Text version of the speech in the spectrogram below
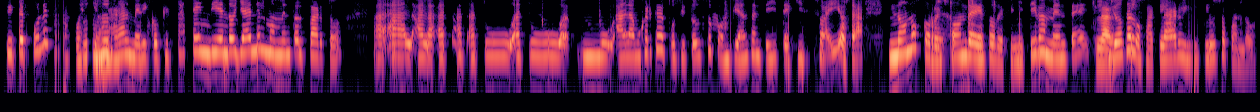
si te pones a cuestionar al médico que está atendiendo ya en el momento del parto a, a, tu, a, tu, a la mujer que depositó su confianza en ti y te quiso ahí? O sea, no nos corresponde eso definitivamente. Yo se los aclaro incluso cuando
